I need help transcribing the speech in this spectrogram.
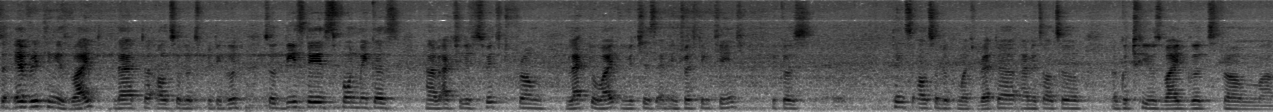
so everything is white. That also looks pretty good. So these days phone makers have actually switched from black to white which is an interesting change because things also look much better. And it's also good to use white goods from uh,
